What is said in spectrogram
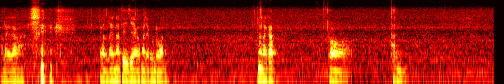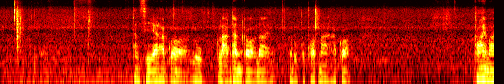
อะไรแล้วจังหวัดอะไรนะที่แยกออกมาจากอุดรนั่นแหละครับ ก็ท่าน ท่านเสียนะครับ ก็ลูกหลานท่านก็ได้มรดกตกทอดมาครับก็ เขาให้มา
